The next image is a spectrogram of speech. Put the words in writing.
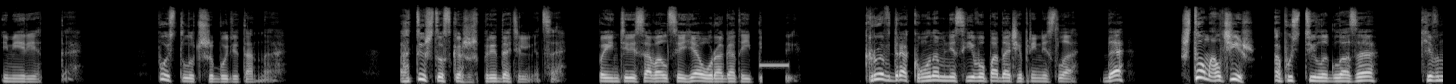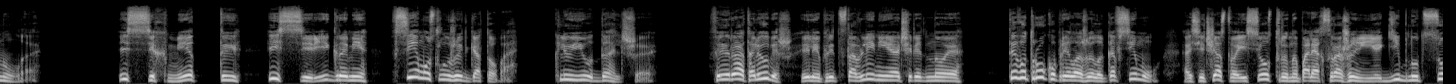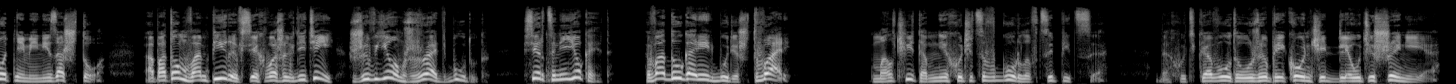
«Эмиретта. Пусть лучше будет она». «А ты что скажешь, предательница?» — поинтересовался я у рогатой пи***ы. «Кровь дракона мне с его подачи принесла, да? Что молчишь?» — опустила глаза, кивнула. «Из Сехмет ты, и с сериграми, всем услужить готова. Клюю дальше. Фейрата любишь? Или представление очередное? Ты вот руку приложила ко всему, а сейчас твои сестры на полях сражения гибнут сотнями ни за что. А потом вампиры всех ваших детей живьем жрать будут. Сердце не ёкает? В аду гореть будешь, тварь!» Молчит, а мне хочется в горло вцепиться. Да хоть кого-то уже прикончить для утешения.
